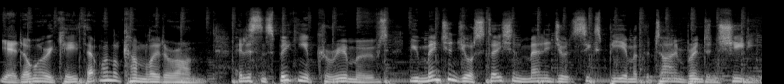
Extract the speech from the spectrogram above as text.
Yeah, don't worry, Keith. That one will come later on. Hey, listen, speaking of career moves, you mentioned your station manager at 6 pm at the time, Brendan Sheedy.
